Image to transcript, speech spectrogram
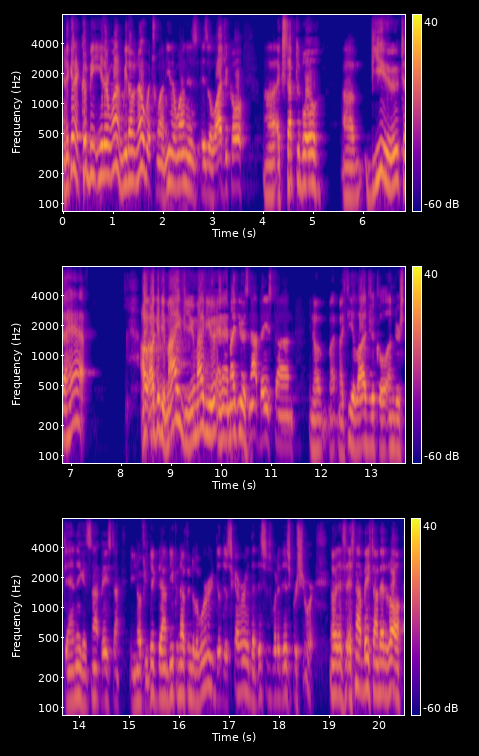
And again, it could be either one. We don't know which one. Either one is, is a logical, uh, acceptable um, view to have. I'll, I'll, give you my view. My view, and, and my view is not based on you know my, my, theological understanding. It's not based on you know if you dig down deep enough into the Word, you'll discover that this is what it is for sure. No, it's, it's not based on that at all.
